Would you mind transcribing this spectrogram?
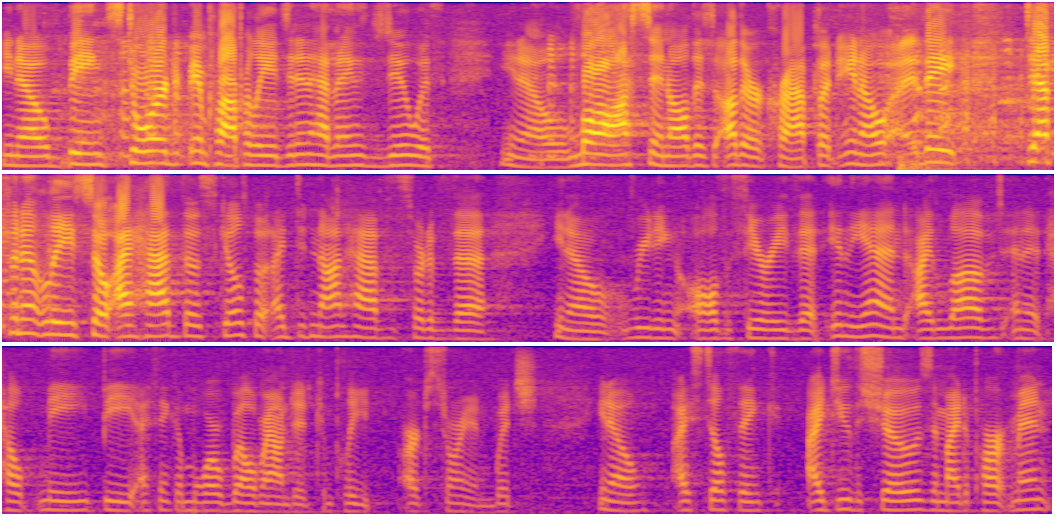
you know, being stored improperly. It didn't have anything to do with, you know, loss and all this other crap. But, you know, they definitely, so I had those skills, but I did not have sort of the, you know, reading all the theory that in the end I loved and it helped me be, I think, a more well-rounded, complete art historian, which, you know, I still think I do the shows in my department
